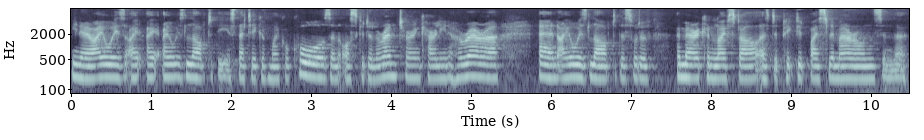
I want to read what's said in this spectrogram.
you know, I always I, I, always loved the aesthetic of Michael Kors and Oscar de la Renta and Carolina Herrera, and I always loved the sort of American lifestyle as depicted by Slim Aarons in the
